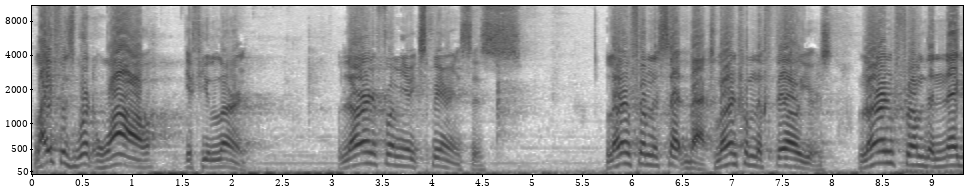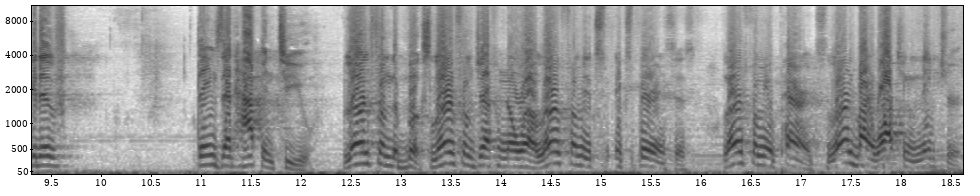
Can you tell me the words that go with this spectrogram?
Life is worthwhile if you learn. Learn from your experiences. Learn from the setbacks. Learn from the failures. Learn from the negative things that happen to you. Learn from the books. Learn from Jeff Noel. Learn from his experiences. Learn from your parents. Learn by watching nature.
